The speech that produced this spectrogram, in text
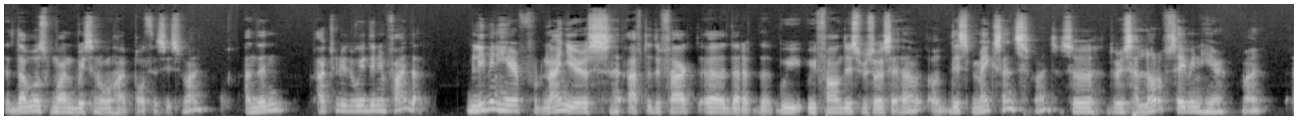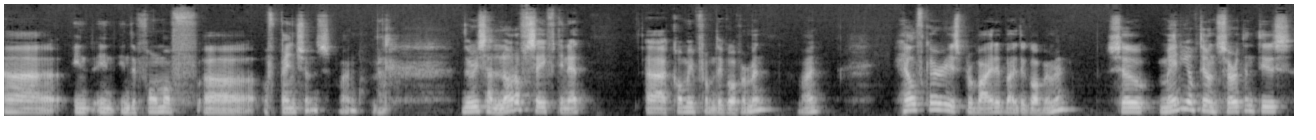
that was one reasonable hypothesis, right? And then actually we didn't find that living here for nine years after the fact uh, that, that we, we found this resource, said, oh, this makes sense, right? So there is a lot of saving here, right? Uh, in, in, in the form of, uh, of pensions, right? Yeah. There is a lot of safety net uh, coming from the government, right? Healthcare is provided by the government. So many of the uncertainties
